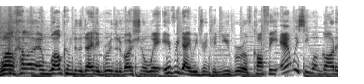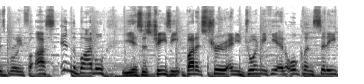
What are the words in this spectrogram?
Well, hello and welcome to the Daily Brew, the devotional where every day we drink a new brew of coffee and we see what God is brewing for us in the Bible. Yes, it's cheesy, but it's true. And you join me here in Auckland City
